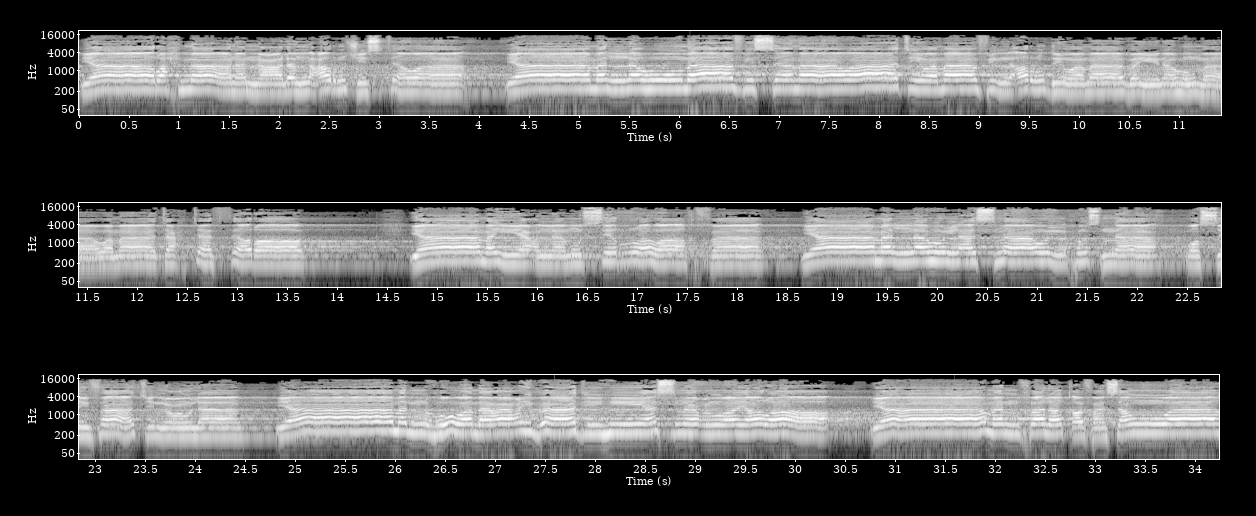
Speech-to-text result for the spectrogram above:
يا رحمانا على العرش استوى. يا من له ما في السماوات وما في الأرض وما بينهما وما تحت الثرى. يا من يعلم السر وأخفى. يا من له الأسماء الحسنى والصفات العلا يا من هو مع عباده يسمع ويرى. يا من خلق فسوى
